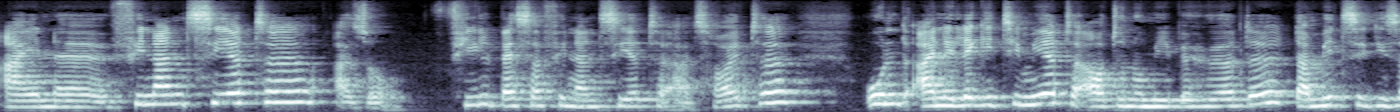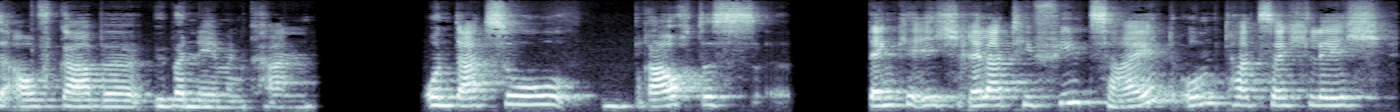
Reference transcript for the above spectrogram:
eine finanzierte, also viel besser finanzierte als heute und eine legitimierte Autonomiebehörde, damit sie diese Aufgabe übernehmen kann. Und dazu braucht es, denke ich, relativ viel Zeit, um tatsächlich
